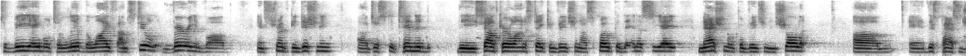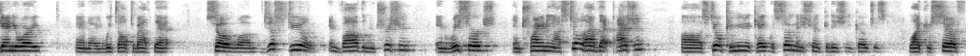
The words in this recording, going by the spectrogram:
to be able to live the life. I'm still very involved in strength conditioning. Uh, just attended the South Carolina State Convention. I spoke at the NSCA National Convention in Charlotte um, and this past January, and uh, we talked about that. So um, just still involved in nutrition and research and training. I still have that passion. Uh, still communicate with so many strength conditioning coaches like yourself,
